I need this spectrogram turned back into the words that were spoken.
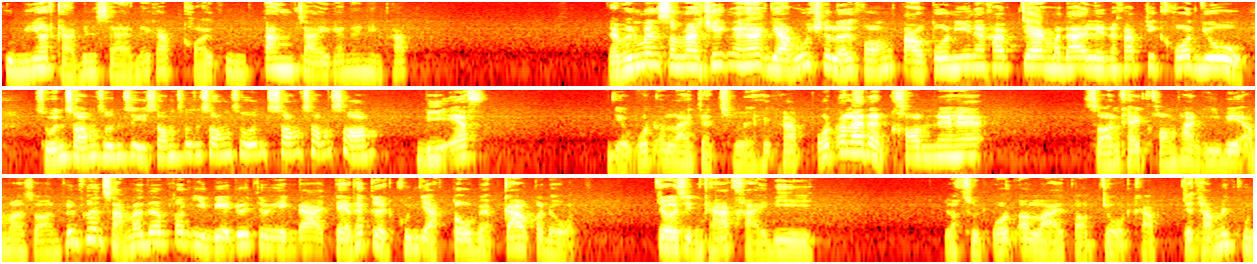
คุณมียอดขายเป็นแสนนะครับ ขอให้คุณตั้งใจกันนั่นเองครับ แต่เพื่อนๆสมาชิกนะฮะ อยากรู้เฉลยของเต่าตัวนี้นะครับ แจ้งมาได้เลยนะครับ ที่โค้ดยู 0 2 0 4 2 0 2 0 2 2 2 DF เดี๋ยวโอ๊ตออนไลน์จัดเฉลยให้ครับ o t o n l i n e c o m นะฮะ สอนขายของผ่าน eBay Amazon เพื่อนๆ สามารถเริ่มต้น eBay ด้วยตัวเองได้ แต่ถ้าเกิดคุณอยากโตแบบก้าวกระโดด เจอสินค้าขายดี หลักสูตรโอ๊ตออนไลน์ตอบโจทย์ครับ จะทำให้คุณ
